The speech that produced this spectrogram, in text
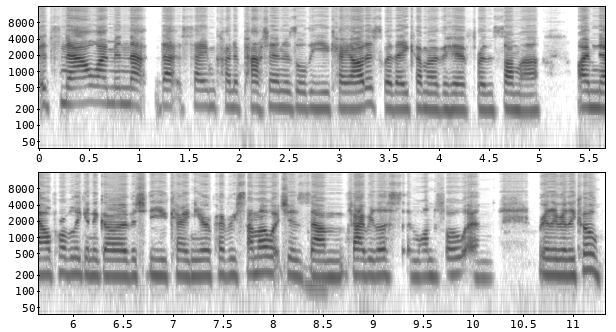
it's now I'm in that that same kind of pattern as all the UK artists, where they come over here for the summer. I'm now probably going to go over to the UK and Europe every summer, which is Mm. um, fabulous and wonderful and really really cool.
